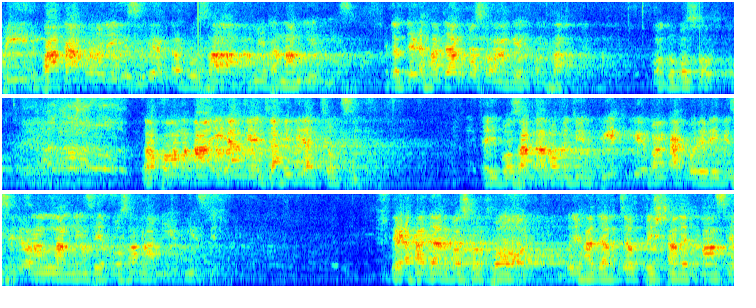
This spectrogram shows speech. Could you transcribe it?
পিঠ বাঁকা করে রেখেছি একটা বোঝা, আমি এটা নামিয়ে দিয়েছি। এটা দেড় হাজার বছর আগের কথা। কত বছর? তখন আই এম এ চলছিল এই বোঝাটা নবীজির পিঠকে বাঁকা করে রেখেছিল, আল্লাহ নিজে বোঝা নামিয়ে দিয়েছিল দেড় হাজার বছর পর দুই হাজার চব্বিশ সালের পাঁচই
